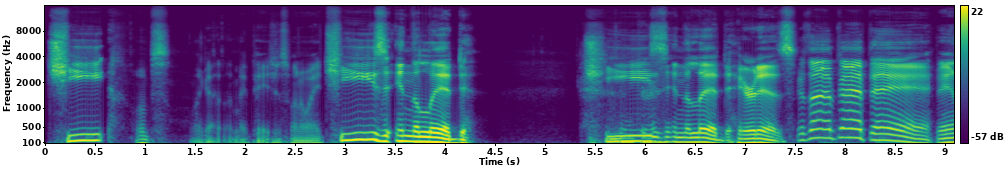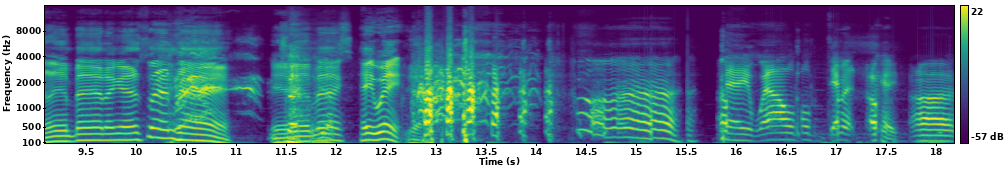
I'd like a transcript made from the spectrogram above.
Cheese. Whoops, I got my page just went away. Cheese in the lid. Cheese in the lid. Here it is. Cause I'm thirsty, feeling bad. I got sunshine. Feeling back. Yes. Hey, wait. Ah, okay, well, oh, damn it. Okay, uh,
